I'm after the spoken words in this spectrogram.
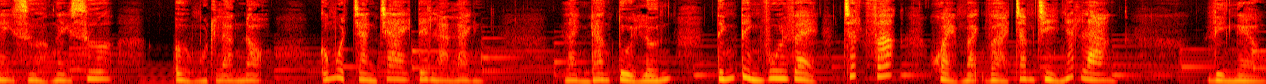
Ngày xưa ngày xưa, ở một làng nọ, có một chàng trai tên là Lành. Lành đang tuổi lớn, tính tình vui vẻ, chất phác, khỏe mạnh và chăm chỉ nhất làng. Vì nghèo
